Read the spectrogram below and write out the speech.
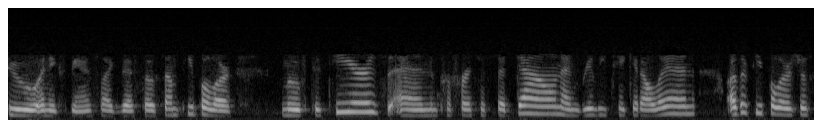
to an experience like this. So some people are moved to tears and prefer to sit down and really take it all in. Other people are just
